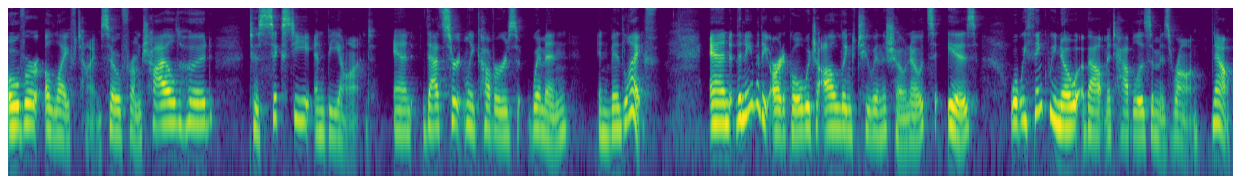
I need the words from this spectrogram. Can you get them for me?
over a lifetime. So from childhood to 60 and beyond. And that certainly covers women in midlife. And the name of the article, which I'll link to in the show notes, is What We Think We Know About Metabolism is Wrong. Now,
